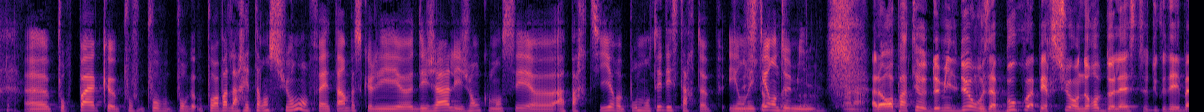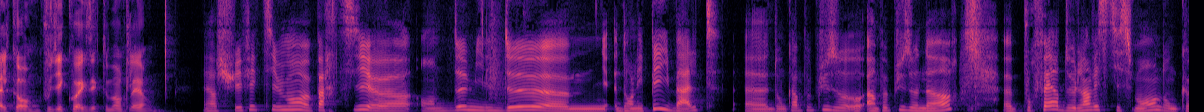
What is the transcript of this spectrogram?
euh, pour pas que pour, pour, pour, pour, avoir de la rétention en fait, hein, parce que les, déjà les gens commençaient à partir pour monter des startups, et on était en 2000. Voilà. Alors à partir de 2002, on vous a beaucoup aperçu en Europe de l'Est, du côté des Balkans. Vous faisiez quoi exactement, Claire alors, je suis effectivement partie euh, en 2002 euh, dans les pays baltes. Euh, donc un peu plus au, un peu plus au nord, pour faire de l'investissement. Donc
